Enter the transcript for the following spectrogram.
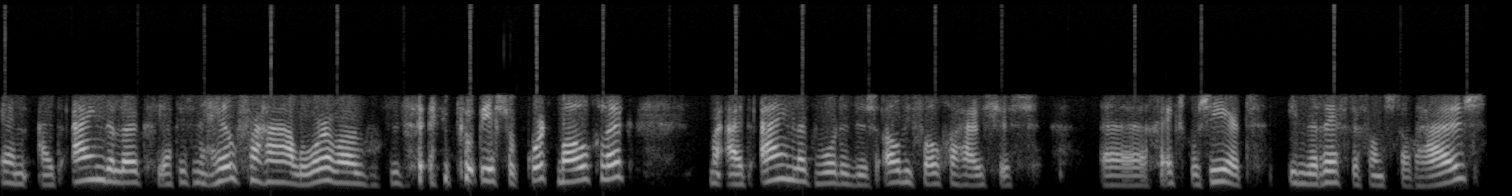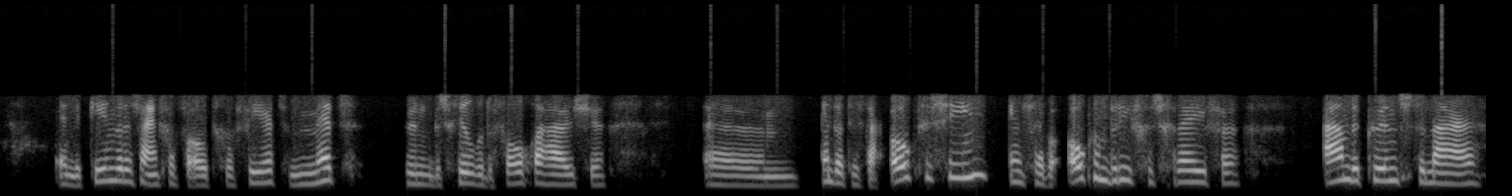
En uiteindelijk, ja, het is een heel verhaal hoor, want ik probeer zo kort mogelijk. Maar uiteindelijk worden dus al die vogelhuisjes uh, geëxposeerd in de resten van het stadhuis. En de kinderen zijn gefotografeerd met hun beschilderde vogelhuisje. Um, en dat is daar ook te zien. En ze hebben ook een brief geschreven aan de kunstenaar,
